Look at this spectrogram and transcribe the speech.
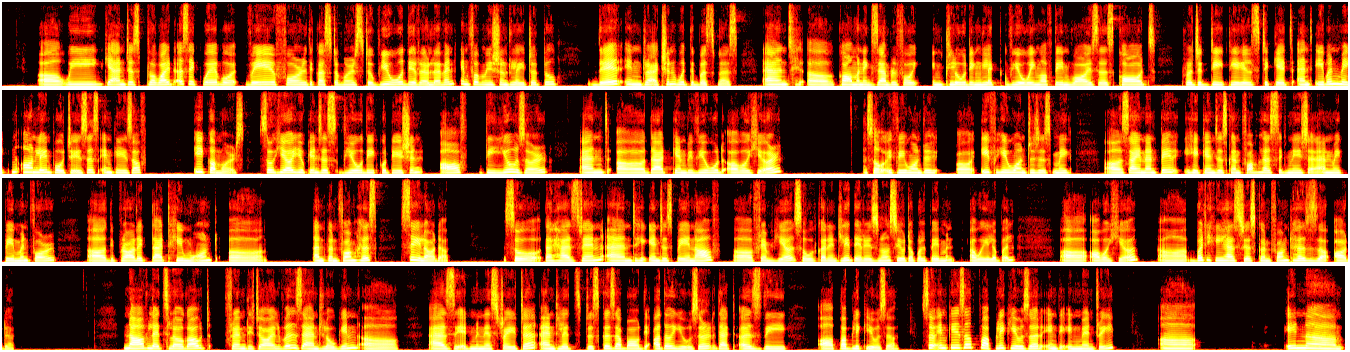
uh, we can just provide a secure way for the customers to view the relevant information related to their interaction with the business. And a uh, common example for including like viewing of the invoices, cards, project details, tickets, and even making online purchases in case of e-commerce. So here you can just view the quotation of the user and uh, that can be viewed over here. So if we want to, uh, if he want to just make uh, sign and pay, he can just confirm his signature and make payment for uh, the product that he want uh, and confirm his sale order. So that has been and he can just pay now uh, from here. So currently there is no suitable payment available uh, over here. Uh, but he has just confirmed his uh, order. Now let's log out from the Joel Willis and login uh, as the administrator and let's discuss about the other user that is the uh, public user. So in case of public user in the inventory, uh, in uh,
